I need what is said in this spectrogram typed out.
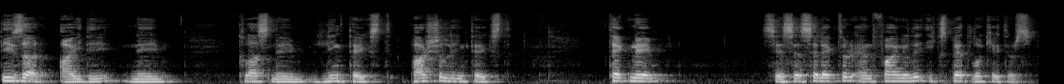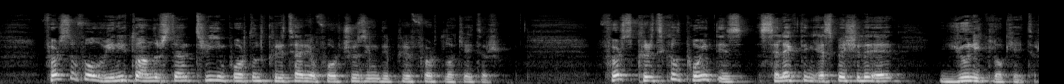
These are ID, name, class name, link text, partial link text, tag name, CSS selector, and finally XPath locators. First of all, we need to understand three important criteria for choosing the preferred locator. First critical point is selecting especially a unique locator.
